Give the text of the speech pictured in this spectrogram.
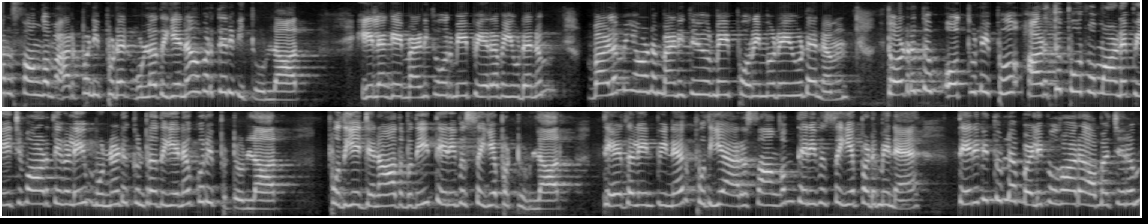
அரசாங்கம் அர்ப்பணிப்புடன் உள்ளது என அவர் தெரிவித்துள்ளார். இலங்கை மனித உரிமை பேரவையுடனும் வலிமையான மனித உரிமை பொறிமுறையுடனும் தொடர்ந்தும் ஒத்துழைப்பு அர்த்தபூர்வமான பேச்சுவார்த்தைகளை முன்னெடுக்கின்றது என குறிப்பிட்டுள்ளார். புதிய ஜனாதிபதி தெரிவு செய்யப்பட்டுள்ளார். தேர்தலின் பின்னர் புதிய அரசாங்கம் தெரிவு செய்யப்படும் என தெரிவித்துள்ள வெளிவிவகார அமைச்சரும்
